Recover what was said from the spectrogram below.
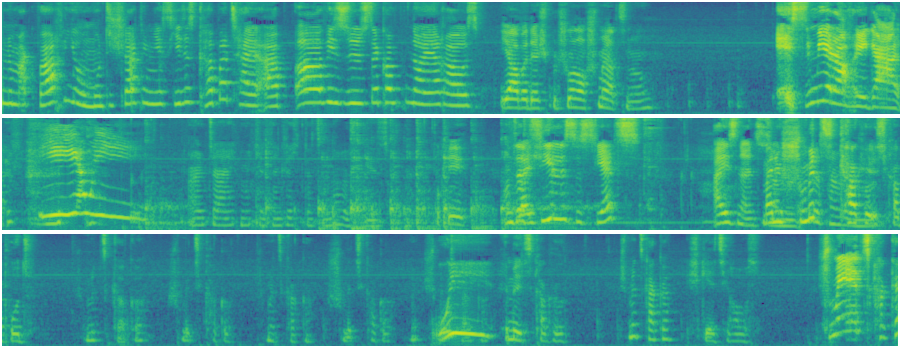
in einem Aquarium und ich schlage ihm jetzt jedes Körperteil ab. Oh, wie süß, da kommt ein neuer raus. Ja, aber der spürt schon auch Schmerz, ne? Ist mir doch egal. Alter, ich möchte jetzt endlich das andere Spiel suchen. Okay. Unser Vielleicht- Ziel ist es jetzt, Eisen einzusammeln. Meine das Schmitzkacke ist kaputt. Schmitzkacke. Schmitzkacke. Schmitzkacke. Schmitzkacke. Schmitzkacke. Ui, Himmelskacke. Schmitzkacke. Ich gehe jetzt hier raus. Schmitzkacke.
